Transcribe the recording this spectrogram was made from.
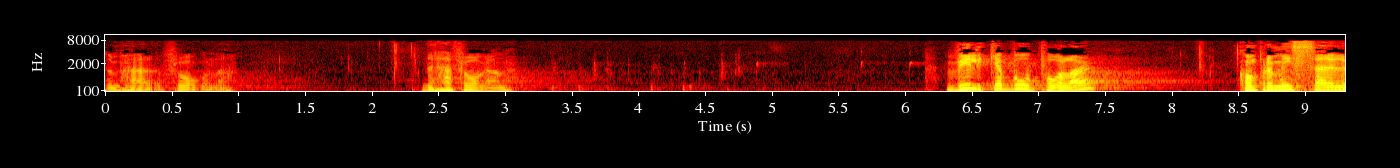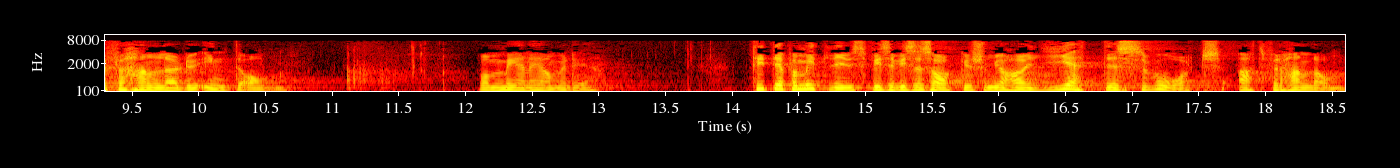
de här frågorna. Den här frågan. Vilka bopålar kompromissar eller förhandlar du inte om? Vad menar jag med det? Tittar jag på mitt liv så finns det vissa saker som jag har jättesvårt att förhandla om.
